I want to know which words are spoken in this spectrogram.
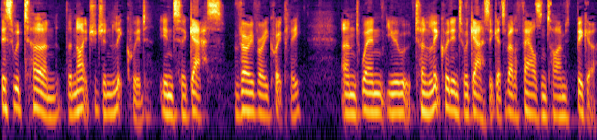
This would turn the nitrogen liquid into gas very, very quickly. And when you turn liquid into a gas, it gets about a thousand times bigger.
